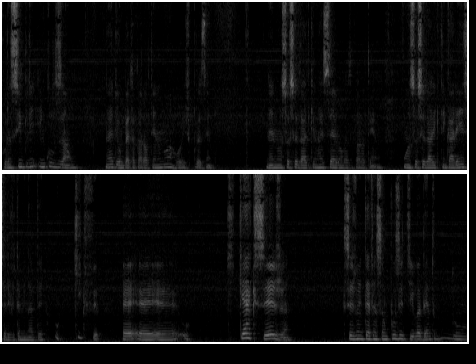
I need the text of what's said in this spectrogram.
por uma simples inclusão né, de um beta-caroteno no arroz, por exemplo né, numa sociedade que não recebe uma beta-caroteno, uma sociedade que tem carência de vitamina D, o que, que é, é, é, o que quer que seja, que seja uma intervenção positiva dentro do,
